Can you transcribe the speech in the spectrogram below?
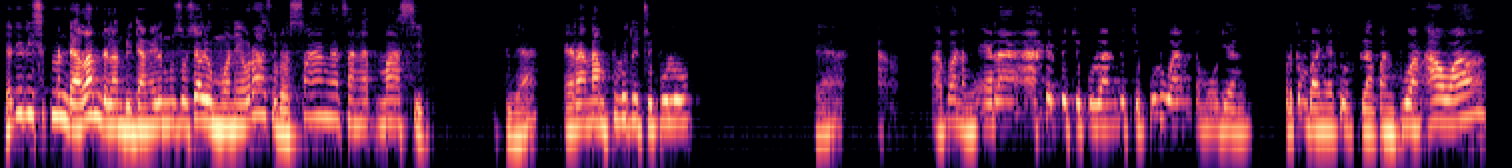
Jadi riset mendalam dalam bidang ilmu sosial humaniora sudah sangat-sangat masif. Gitu ya. Era 60 70 ya apa namanya era akhir 70-an 70-an kemudian berkembangnya itu 80-an awal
